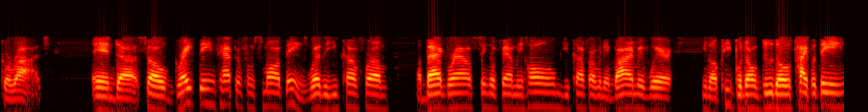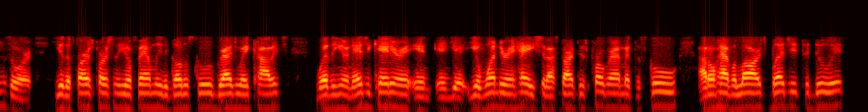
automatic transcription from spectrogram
garage. And uh, so great things happen from small things. Whether you come from a background, single family home, you come from an environment where you know people don't do those type of things, or you're the first person in your family to go to school, graduate college. Whether you're an educator and, and you're, you're wondering, hey, should I start this program at the school? I don't have a large budget to do it.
